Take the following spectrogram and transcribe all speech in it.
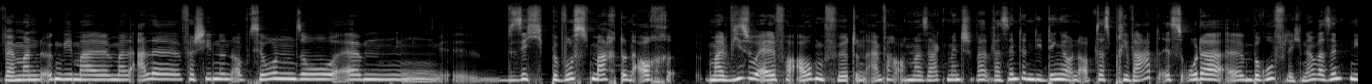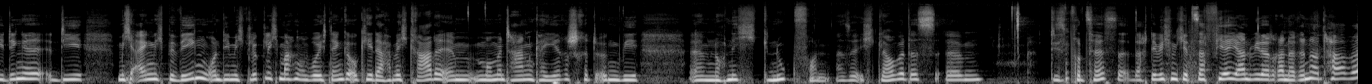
wenn man irgendwie mal, mal alle verschiedenen Optionen so ähm, sich bewusst macht und auch mal visuell vor Augen führt und einfach auch mal sagt, Mensch, was, sind denn die Dinge und ob das privat ist oder äh, beruflich, ne? Was sind denn die Dinge, die mich eigentlich bewegen und die mich glücklich machen und wo ich denke, okay, da habe ich gerade im momentanen Karriereschritt irgendwie ähm, noch nicht genug von. Also ich glaube, dass ähm, diesen Prozess, nachdem ich mich jetzt nach vier Jahren wieder daran erinnert habe.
